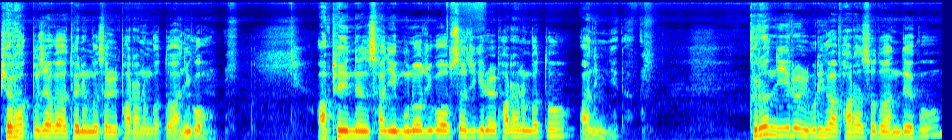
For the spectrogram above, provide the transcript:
벼락부자가 되는 것을 바라는 것도 아니고 앞에 있는 산이 무너지고 없어지기를 바라는 것도 아닙니다. 그런 일을 우리가 바라서도 안 되고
